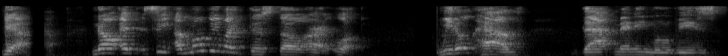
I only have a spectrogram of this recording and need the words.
Yeah. No, and see, a movie like this, though, all right, look, we don't have that many movies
